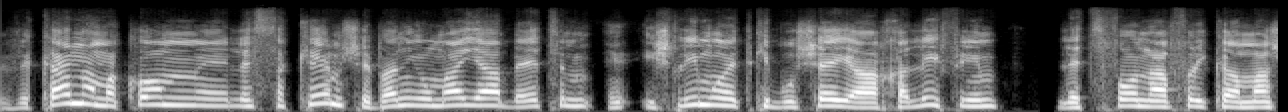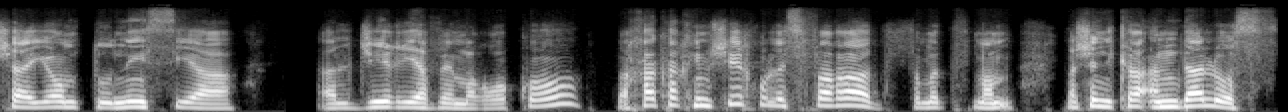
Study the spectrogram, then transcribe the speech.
וכאן המקום לסכם שבני אומיה בעצם השלימו את כיבושי החליפים לצפון אפריקה, מה שהיום טוניסיה, אלג'יריה ומרוקו, ואחר כך המשיכו לספרד, זאת אומרת מה שנקרא אנדלוס.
